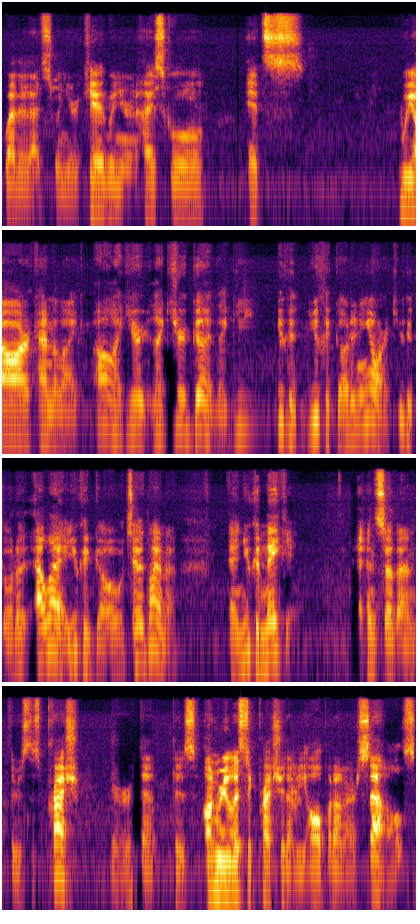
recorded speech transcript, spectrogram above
whether that's when you're a kid, when you're in high school. It's we all are kind of like, oh, like you're like you're good. Like you, you could you could go to New York, you could go to L.A., you could go to Atlanta, and you can make it. And so then there's this pressure that this unrealistic pressure that we all put on ourselves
